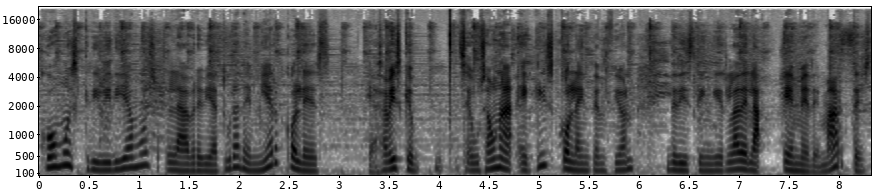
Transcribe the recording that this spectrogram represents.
¿cómo escribiríamos la abreviatura de miércoles? Ya sabéis que se usa una X con la intención de distinguirla de la M de martes.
